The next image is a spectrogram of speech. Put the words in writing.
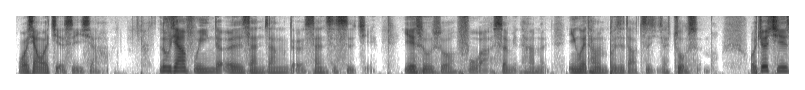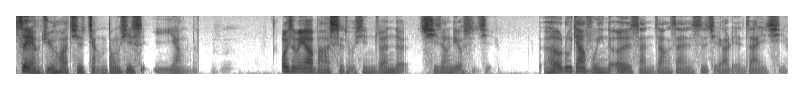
我想我解释一下哈。路加福音的二十三章的三十四节，耶稣说：“父啊，赦免他们，因为他们不知道自己在做什么。”我觉得其实这两句话其实讲的东西是一样的。为什么要把使徒行传的七章六十节和路加福音的二十三章三十四节要连在一起？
